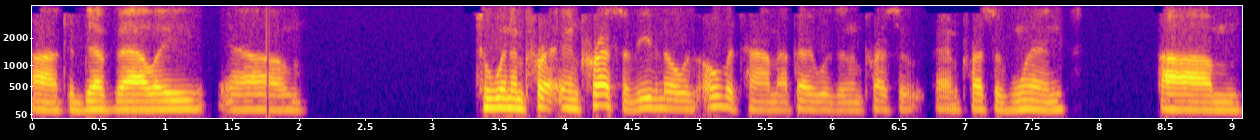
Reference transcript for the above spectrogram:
uh, to Death Valley um, to win impre- impressive, even though it was overtime. I thought it was an impressive impressive win. Um,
